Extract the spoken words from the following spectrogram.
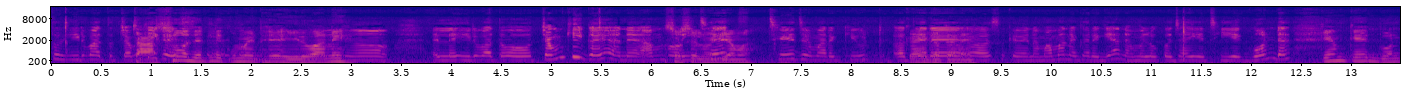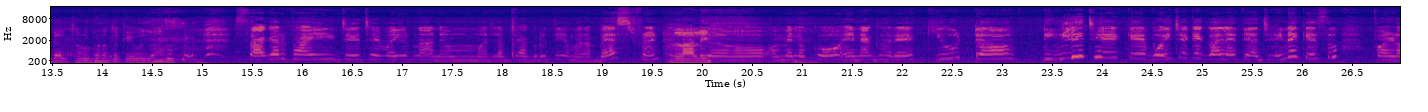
તો હીરવા તો ચમકી ગઈ ચારસો જેટલી કમેન્ટ હે હીરવાની. એટલે હીરવા તો ચમકી ગઈ અને આમ સોશિયલ મીડિયામાં છે જ અમારે ક્યુટ અત્યારે શું કહેવાય એના મામાના ઘરે ગયા ને અમે લોકો જઈએ છીએ ગોંડલ. કેમ કે ગોંડલ થોડું ઘણું તો કેવું જોઈએ સાગરભાઈ જે છે મયુરના અને મતલબ જાગૃતિ અમારા બેસ્ટ ફ્રેન્ડ લાલી. અમે લોકો એના ઘરે ક્યુટ ઢીંગલી છે કે બોય છે કે ગર્લ એ ત્યાં જઈને કેશું પણ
